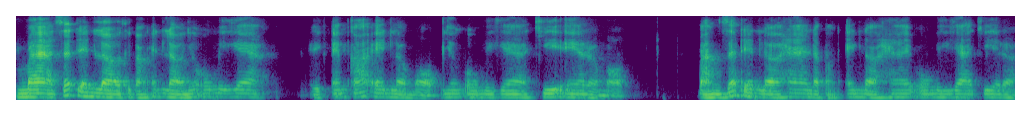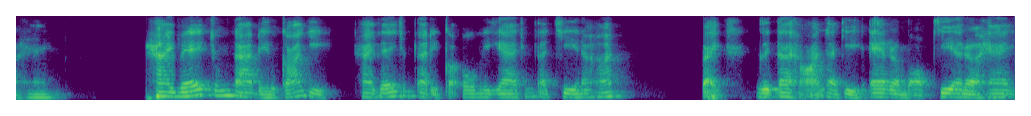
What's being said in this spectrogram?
mà ZL thì bằng L nhân omega. Thì em có L1 nhân omega chia R1 bằng ZL2 là bằng L2 omega chia R2 hai. Vế chúng ta đều có gì? Hai vế chúng ta đều có omega, chúng ta chia nó hết. Vậy, người ta hỏi là gì? R1 chia R2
